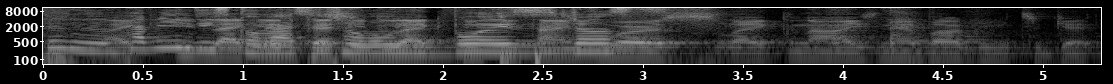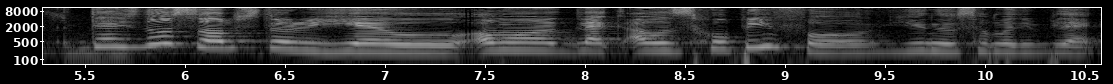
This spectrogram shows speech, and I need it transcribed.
don't Like, having if, this like, conversation with like, boys times just worse. Like, nah, it's never going to get to me. there's no sub story here. oh. Like I was hoping for, you know, somebody be like,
